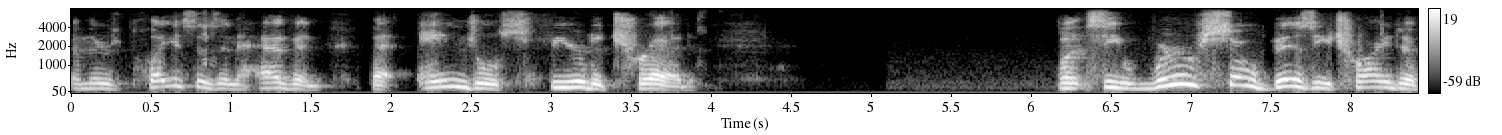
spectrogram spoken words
and there's places in heaven that angels fear to tread. But see, we're so busy trying to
